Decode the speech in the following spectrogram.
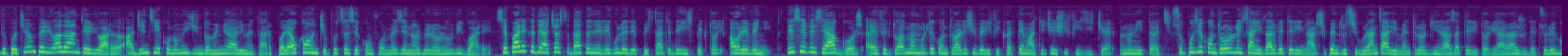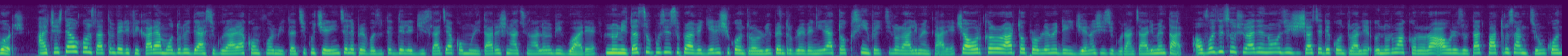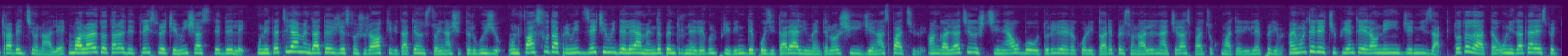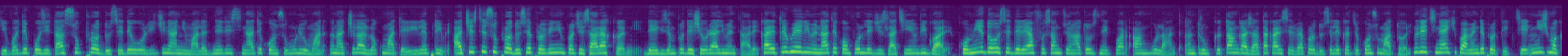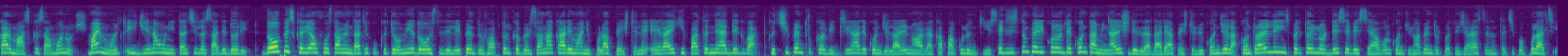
După ce în perioada anterioară agenții economici din domeniul alimentar păreau că au început să se conformeze normelor în vigoare, se pare că de această dată neregulile depistate de inspectori au revenit. DSVSA Gorj a efectuat mai multe controle și verificări tematice și fizice în unități supuse controlului sanitar veterinar și pentru siguranța alimentelor din raza teritorială a județului Gorj. Acestea au constat în verificarea modului de asigurare a conformității cu cerințele prevăzute de legislația comunitară și națională în vigoare, în unități supuse supravegherii și controlului pentru prevenirea prevenirea toxii-infecțiilor alimentare și a oricăror altor probleme de igienă și siguranță alimentară. Au fost desfășurate 96 de controle, în urma cărora au rezultat 4 sancțiuni contravenționale, în valoare totală de 13.600 de lei. Unitățile amendate își desfășurau activitate în Stoina și Târgu Jiu. Un fast food a primit 10.000 de lei amendă pentru nereguli privind depozitarea alimentelor și igiena spațiului. Angajații își țineau băuturile răcoritoare personale în același spațiu cu materiile prime. Mai multe recipiente erau neigienizate. Totodată, unitatea respectivă depozita sub produse de origine animală nedestinate consumului uman în același loc cu materiile prime. Aceste subproduse provin din procesarea cărnii, de exemplu deșeuri alimentare, care trebuie eliminate conform legislației în vigoare. Cu 1200 de lei a fost sancționat un snack bar ambulant, întrucât angajata care servea produsele către consumatori nu deținea echipament de protecție, nici măcar mască sau mănuși. Mai mult, igiena unității lăsa de dorit. Două pescării au fost amendate cu câte 1200 de lei pentru faptul că persoana care manipula peștele era echipată neadecvat, cât și pentru că vitrina de congelare nu avea capacul închis, există un pericolul de contaminare și degradare a peștelui congelat. Controlele inspectorilor de SVSA vor continua pentru protejarea sănătății populației.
